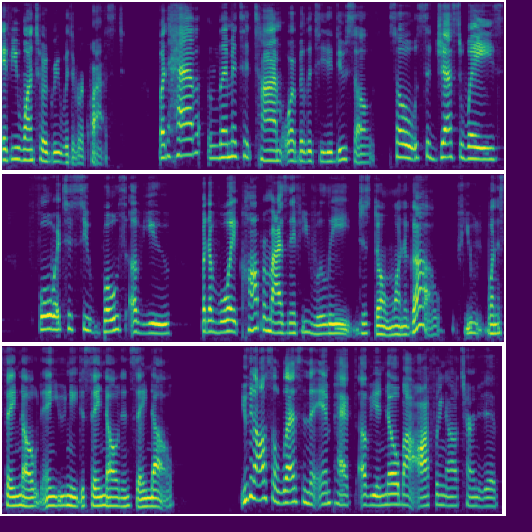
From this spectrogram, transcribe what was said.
if you want to agree with the request, but have limited time or ability to do so. So suggest ways forward to suit both of you but avoid compromising if you really just don't want to go. If you want to say no and you need to say no, then say no. You can also lessen the impact of your no by offering an alternative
